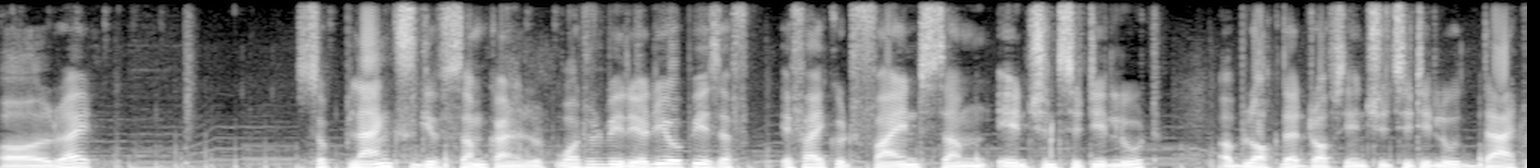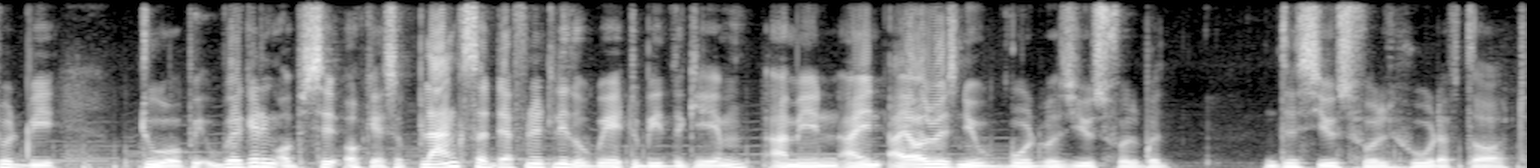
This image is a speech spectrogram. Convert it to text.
Alright. So planks give some kind of loot. What would be really OP is if, if I could find some ancient city loot. A block that drops ancient city loot. That would be too OP. We're getting obsi- Okay, so planks are definitely the way to beat the game. I mean, I, I always knew wood was useful, but this useful, who would have thought?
